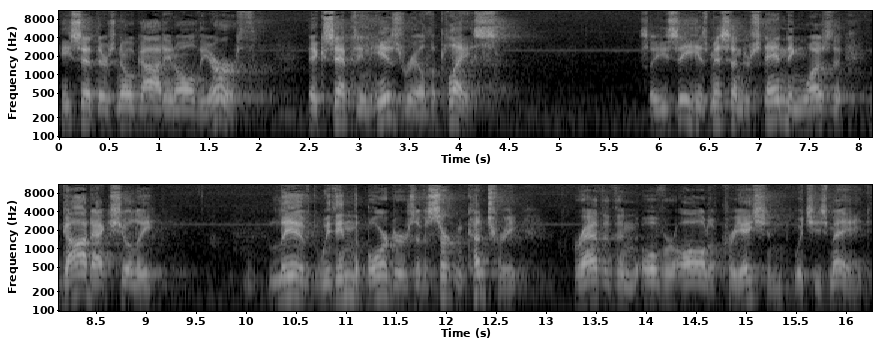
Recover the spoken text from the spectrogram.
He said there's no God in all the earth except in Israel, the place. So you see, his misunderstanding was that God actually lived within the borders of a certain country rather than over all of creation which he's made.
